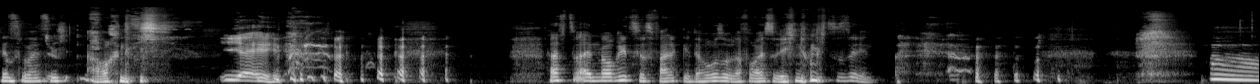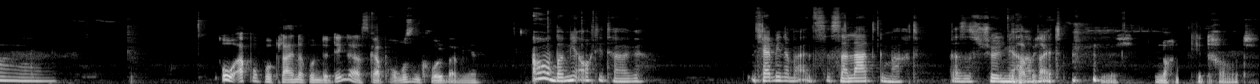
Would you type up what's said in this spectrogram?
Jetzt weiß ich auch nicht. Yay! Hast du einen Mauritius-Falken in der Hose oder freust du dich nur, mich zu sehen? Oh, apropos kleine runde Dinger, es gab Rosenkohl bei mir. Oh, bei mir auch die Tage. Ich habe ihn aber als Salat gemacht. Das ist schön mehr Das hab ich- Arbeit. Mich noch nicht getraut.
